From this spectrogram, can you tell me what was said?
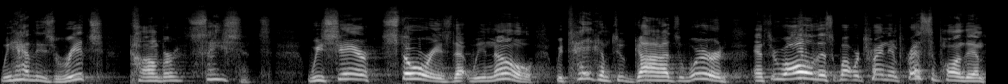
We have these rich conversations. We share stories that we know. We take them to God's Word. And through all of this, what we're trying to impress upon them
